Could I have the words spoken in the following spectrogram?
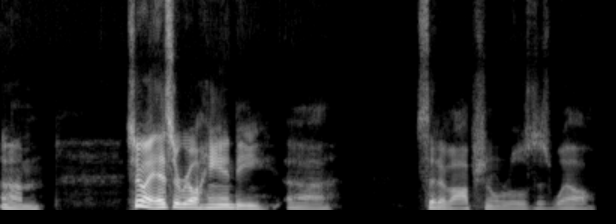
um so anyway, it's a real handy uh, set of optional rules as well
